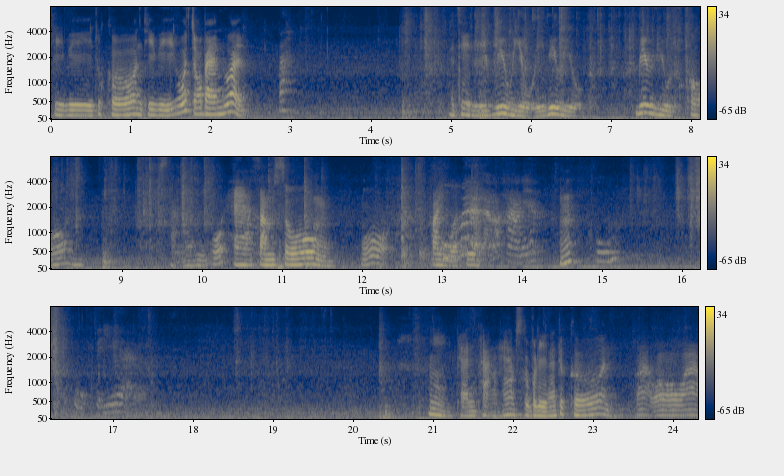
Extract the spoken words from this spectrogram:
ทีวีทุกคนทีวีโอ้จอแบนด้วยไปไอที่รีวิวอยู่รีวิวอยู่วิวอยู่ทุกคนสามนาทีโอ้แอร์ซัมซุงโอ้ไฟหัวเตี้ยคุ้มมากอะราคาเนี้ยหึคุ้มถูกจะแย่เลย นี่แผนผังห้ามสูบบุหรี่นะทุกคนว้าวว้าวว้าว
